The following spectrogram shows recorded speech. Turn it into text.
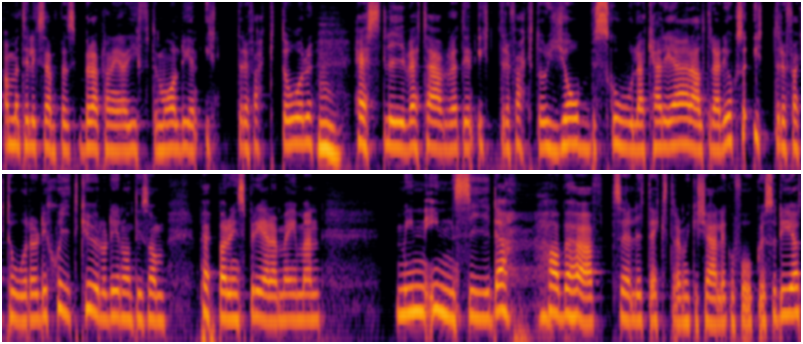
ja, men till exempel börja planera giftermål, det är en yttre faktor. Mm. Hästlivet, tävlandet är en yttre faktor. Jobb, skola, karriär, allt det där. Det är också yttre faktorer och det är skitkul och det är någonting som peppar och inspirerar mig. Men min insida har behövt lite extra mycket kärlek och fokus. Och det jag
